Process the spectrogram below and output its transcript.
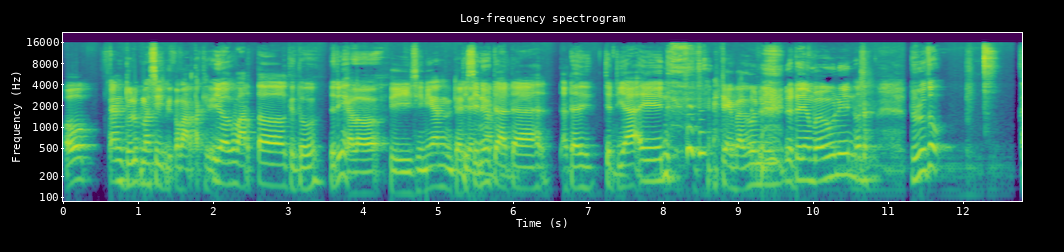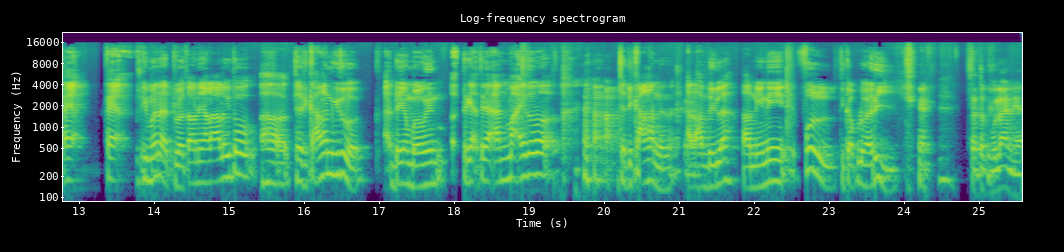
Oh, kan dulu masih ke warteg gitu. ya? Iya ke warteg gitu. Jadi Kalau di sini kan udah di ada sini udah ada ada jediain. ada yang bangunin. ada yang bangunin. Aduh, dulu tuh kayak kayak gimana dua tahun yang lalu itu eh, jadi kangen gitu loh. Ada yang bangunin eh, teriak-teriakan mak itu loh. jadi kangen. Alhamdulillah tahun ini full 30 hari. satu bulan ya,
